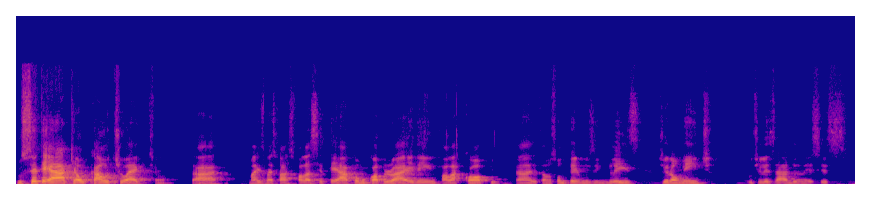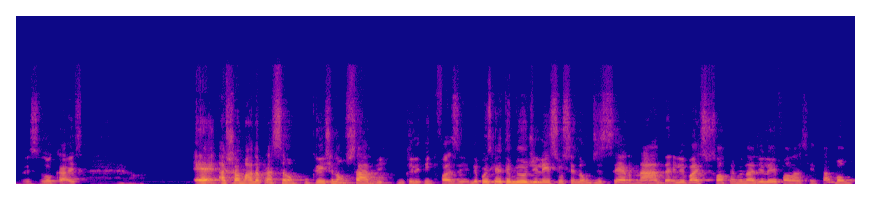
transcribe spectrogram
O CTA, que é o Call to Action, tá? Mais, mais fácil falar CTA como copywriting, falar copy, tá? Então, são termos em inglês, geralmente utilizados nesses, nesses locais é a chamada para ação. O cliente não sabe o que ele tem que fazer. Depois que ele terminou de ler, se você não disser nada, ele vai só terminar de ler e falar assim: tá bom.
